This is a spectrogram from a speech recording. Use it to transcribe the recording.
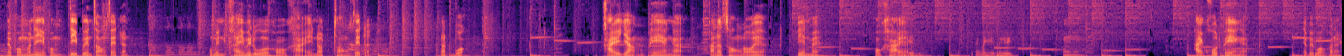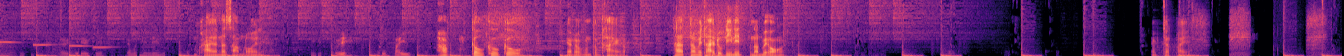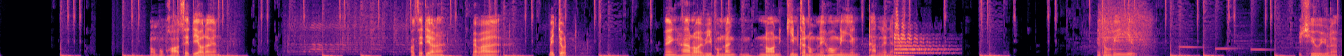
เดี๋ยวผมว่านี่ผมตีปืนสองเซตกันผมเห็นใครไม่รู้ว่าเขาขายน็อตสองเซตอะน็อตบวก ขายอย่างแพงอะอันละสองร้อยอะพี่เห็นไหม เขาขายไม่อะเห็น ยังไม่เห็นเลยอ๋อขายโคตรแพงอะอย่าไปบอกเขานะ โอเคโอเคยังไม่เห็นเลยผมขายอันละสามร้อยเนี่ย เฮ้ยถูกไปครับ go go go เดี๋ยวเรามันต้องถ่ายแล้ว ถ้าถ้าไม่ถ่ายรูปนี้นี่น็อตไม่ออกครับ ผมขอเซตเดียวแล้วกัน ขอเซตเดียวนะ แบบว่าไม่จด แม่งห้าร้อยวีผมนั่งนอนกินขนมในห้องนี้ยังทันเลยเนี่ยไม่ต้องรีบชิวๆอยู่แล้ว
